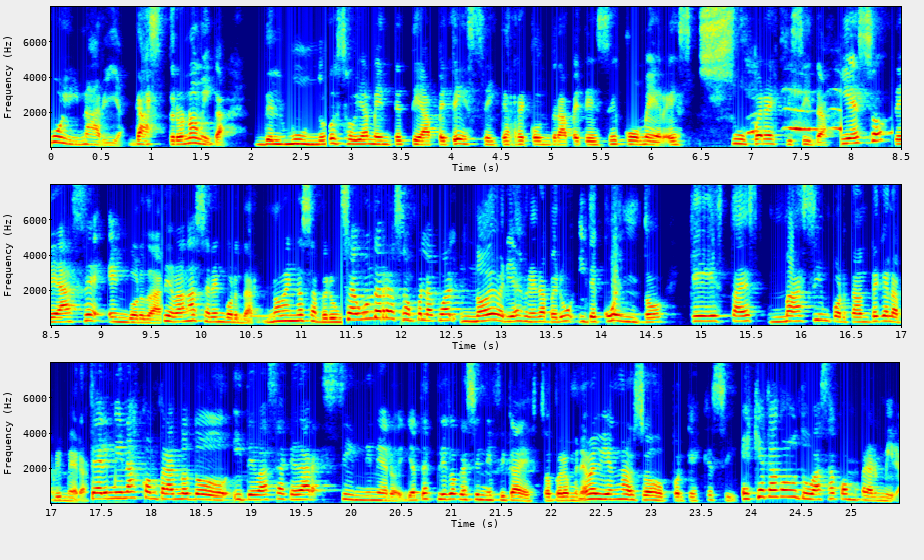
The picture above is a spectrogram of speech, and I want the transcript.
culinaria, gastronómica del mundo, pues obviamente te apetece y te recontra apetece comer. Es súper exquisita. Y eso te hace engordar. Te van a hacer engordar. No vengas a Perú. Segunda razón por la cual no deberías venir a Perú y te cuento que esta es más importante que la primera. Terminas comprando todo y te vas a quedar sin dinero. Ya te explico qué significa esto, pero mírame bien a los ojos porque es que sí. Es que acá cuando tú vas a comprar, mira,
